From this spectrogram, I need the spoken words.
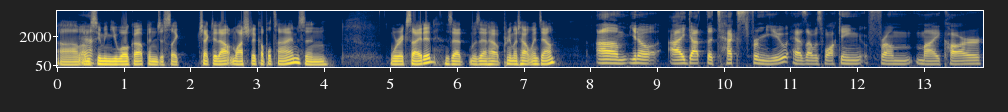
um, I'm assuming you woke up and just like checked it out and watched it a couple times and we're excited. Is that was that how pretty much how it went down? Um, you know, I got the text from you as I was walking from my car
